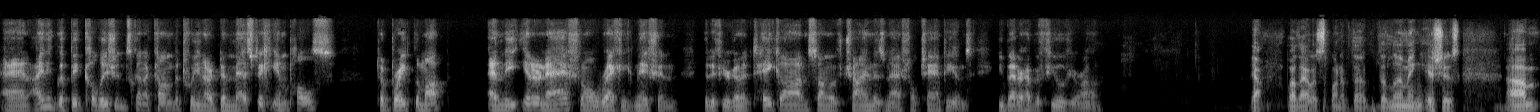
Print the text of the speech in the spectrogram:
And I think the big collision is going to come between our domestic impulse to break them up and the international recognition that if you're going to take on some of China's national champions, you better have a few of your own. Yeah, well, that was one of the the looming issues. Um,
